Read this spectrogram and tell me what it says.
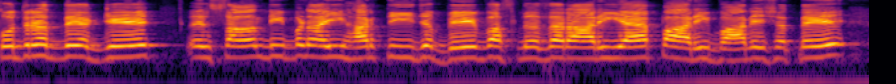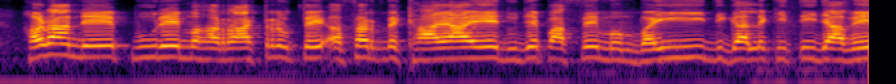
ਕੁਦਰਤ ਦੇ ਅੱਗੇ ਇਨਸਾਨ ਦੀ ਬਣਾਈ ਹਰ ਚੀਜ਼ ਬੇਵਸ ਨਜ਼ਰ ਆ ਰਹੀ ਹੈ। ਭਾਰੀ ਬਾਰਿਸ਼ ਅਤੇ ਹੜ੍ਹਾਂ ਨੇ ਪੂਰੇ ਮਹਾਰਾਸ਼ਟਰ ਉੱਤੇ ਅਸਰ ਦਿਖਾਇਆ ਏ। ਦੂਜੇ ਪਾਸੇ ਮੁੰਬਈ ਦੀ ਗੱਲ ਕੀਤੀ ਜਾਵੇ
